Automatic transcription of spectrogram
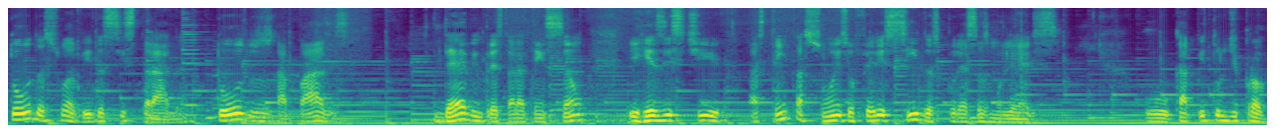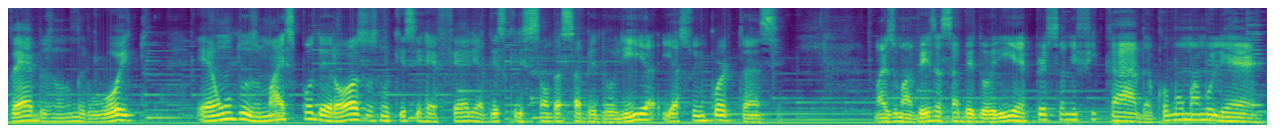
toda a sua vida se estraga. Todos os rapazes devem prestar atenção e resistir às tentações oferecidas por essas mulheres. O capítulo de Provérbios, no número 8, é um dos mais poderosos no que se refere à descrição da sabedoria e à sua importância. Mais uma vez, a sabedoria é personificada como uma mulher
